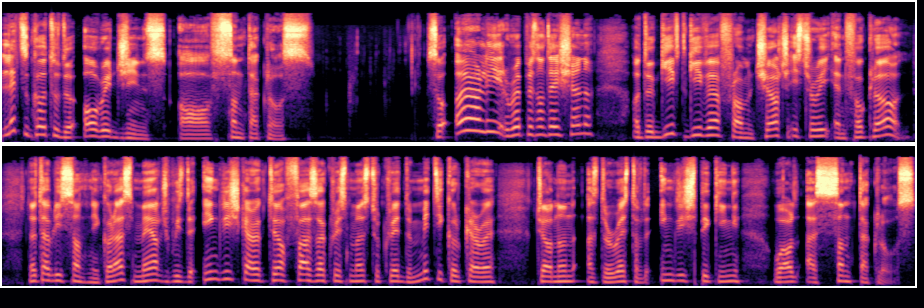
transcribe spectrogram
let's go to the origins of santa claus so early representation of the gift giver from church history and folklore, notably Saint Nicholas, merged with the English character Father Christmas to create the mythical character known as the rest of the English-speaking world as Santa Claus,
